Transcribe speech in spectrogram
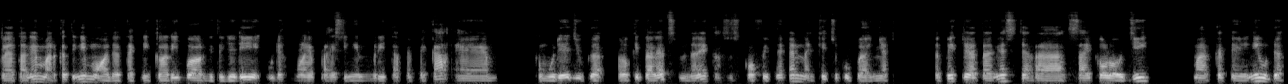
kelihatannya market ini mau ada technical rebound gitu. Jadi udah mulai pricingin berita ppkm kemudian juga kalau kita lihat sebenarnya kasus covidnya kan naiknya cukup banyak. Tapi kelihatannya secara psikologi marketnya ini udah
